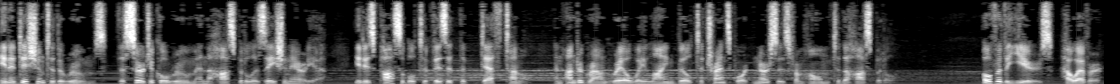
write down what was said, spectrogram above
In addition to the rooms, the surgical room and the hospitalization area, it is possible to visit the Death Tunnel, an underground railway line built to transport nurses from home to the hospital. Over the years, however,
